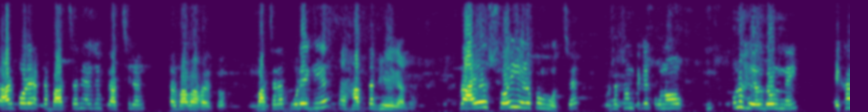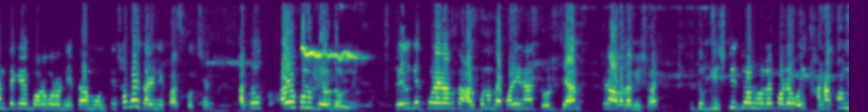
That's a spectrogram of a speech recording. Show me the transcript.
তারপরে একটা বাচ্চা নিয়ে একজন যাচ্ছিলেন তার বাবা হয়তো। বাচ্চাটা পড়ে গিয়ে তার হাতটা ভেঙে গেল। প্রায়শই এরকম হচ্ছে। প্রশাসন থেকে কোনো কোনো হেলদোল নেই। এখান থেকে বড় বড় নেতা, মন্ত্রী সবাই গাড়ি নিয়ে পাস করছেন। এত আরও কোনো হেলদোল নেই। রেলগেট পড়ে গেল তো আর কোনো ব্যাপারই না। রোড জ্যাম, সেটা আলাদা বিষয়। কিন্তু বৃষ্টির জল হলে পরে ওই খানাখন্দ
